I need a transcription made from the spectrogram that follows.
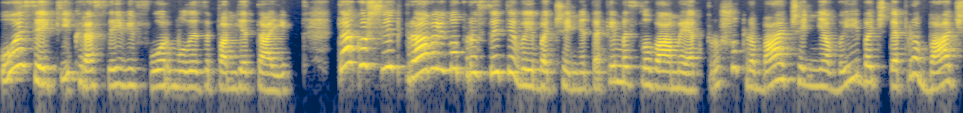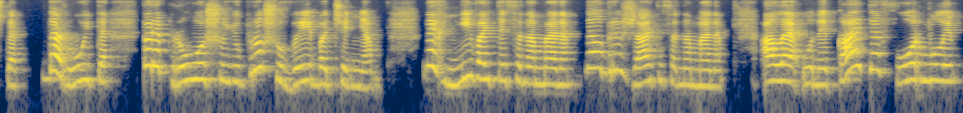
Ось які красиві формули запам'ятай. Також слід правильно просити вибачення такими словами, як прошу пробачення, вибачте, пробачте, даруйте, перепрошую, прошу вибачення. Не гнівайтеся на мене, не ображайтеся на мене, але уникайте формули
